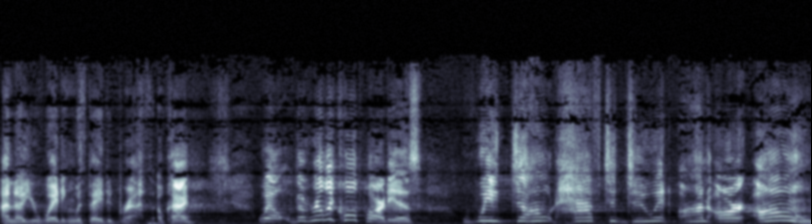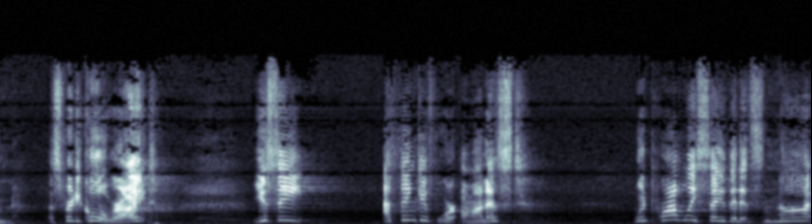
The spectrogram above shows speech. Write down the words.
I know you're waiting with bated breath, okay? Well, the really cool part is we don't have to do it on our own. That's pretty cool, right? You see, I think if we're honest, would probably say that it's not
